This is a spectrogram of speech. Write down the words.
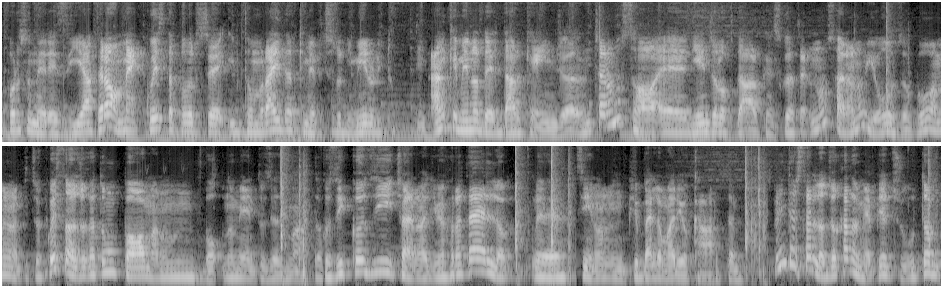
forse un'eresia. Però a me questo forse il Tomb Raider che mi è piaciuto di meno di tutti tutti Anche meno del Dark Angel. Cioè non lo so, è di Angel of Darkness Scusate, non lo so, era noioso Boh, a me non è piaciuto. Questo l'ho giocato un po', ma non, boh, non mi ha entusiasmato. Così così, cioè no, è di mio fratello eh, Sì, non più bello Mario Kart. Splinter Cell l'ho giocato, mi è piaciuto.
